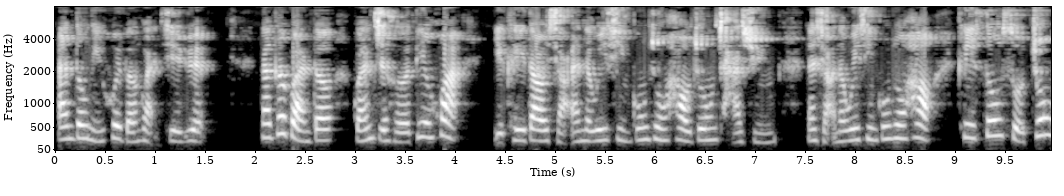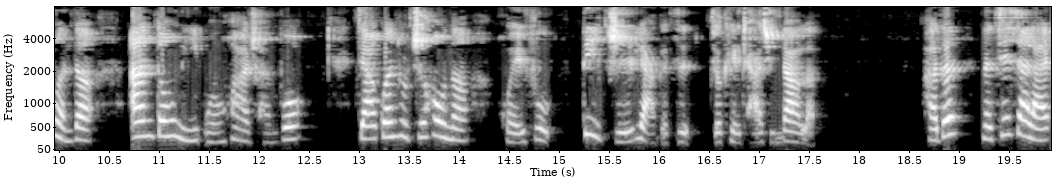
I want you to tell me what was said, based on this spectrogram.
安东尼绘本馆借阅，那各馆的馆址和电话也可以到小安的微信公众号中查询。那小安的微信公众号可以搜索中文的“安东尼文化传播”，加关注之后呢，回复“地址”两个字就可以查询到了。好的，那接下来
